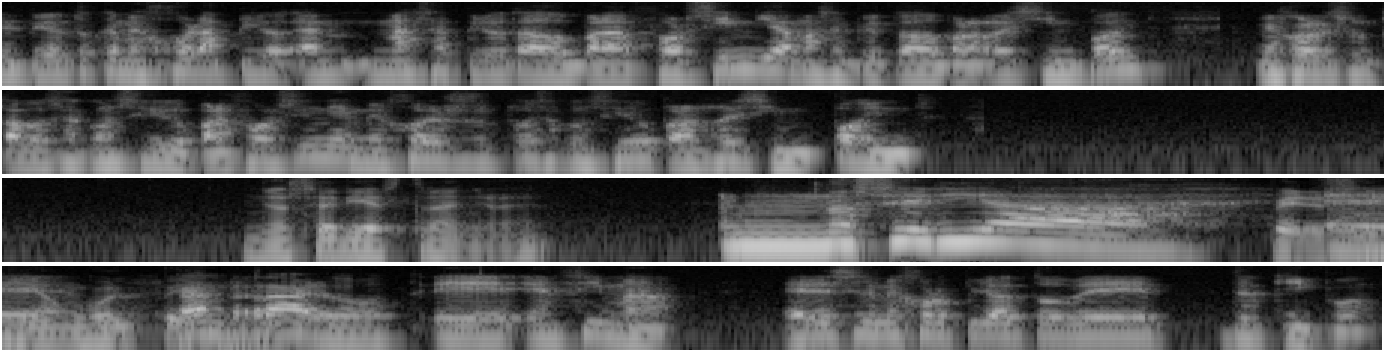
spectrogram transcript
el piloto que mejor eh, más ha pilotado para Force India, más ha pilotado para Racing Point, mejores resultados ha conseguido para Force India y mejores resultados ha conseguido para Racing Point. No sería extraño, ¿eh? Mm, no sería. Pero sería un eh, golpe. Tan raro. Eh, encima, eres el mejor piloto de tu equipo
